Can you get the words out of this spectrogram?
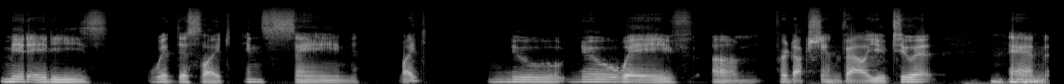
mid 80s with this like insane like new new wave um production value to it. Mhm. and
